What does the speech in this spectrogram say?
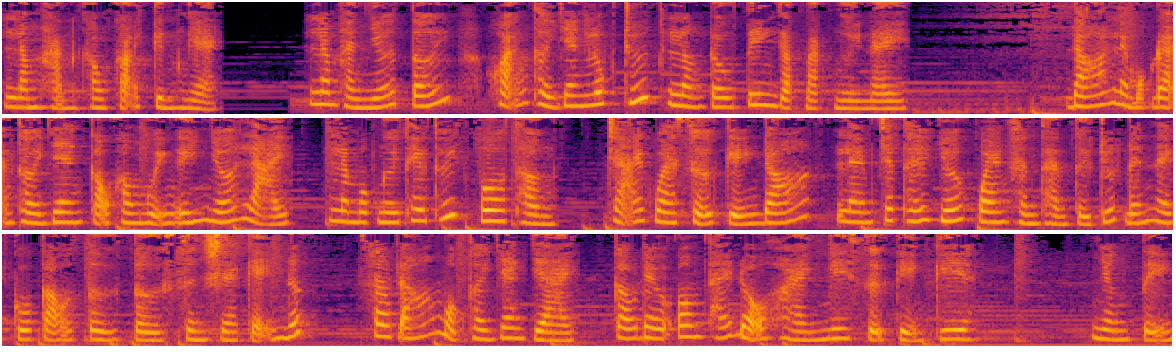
Lâm Hành không khỏi kinh ngạc. Lâm Hành nhớ tới khoảng thời gian lúc trước lần đầu tiên gặp mặt người này. Đó là một đoạn thời gian cậu không nguyện ý nhớ lại, là một người theo thuyết vô thần. Trải qua sự kiện đó, làm cho thế giới quan hình thành từ trước đến nay của cậu từ từ sinh ra kẻ nứt. Sau đó một thời gian dài, cậu đều ôm thái độ hoài nghi sự kiện kia. Nhân tiện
